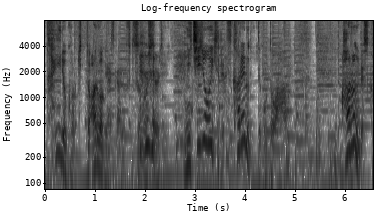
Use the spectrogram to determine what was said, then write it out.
体力はきっとあるわけじゃないですか普通の人より。日常生きてて疲れるってことはあるんですか？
